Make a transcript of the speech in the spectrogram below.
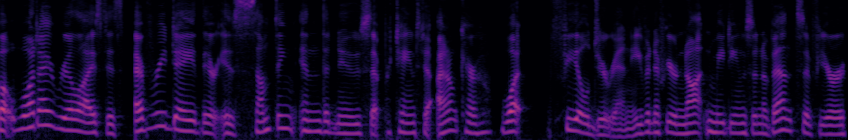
But what I realized is every day there is something in the news that pertains to, I don't care what field you're in, even if you're not in meetings and events, if you're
